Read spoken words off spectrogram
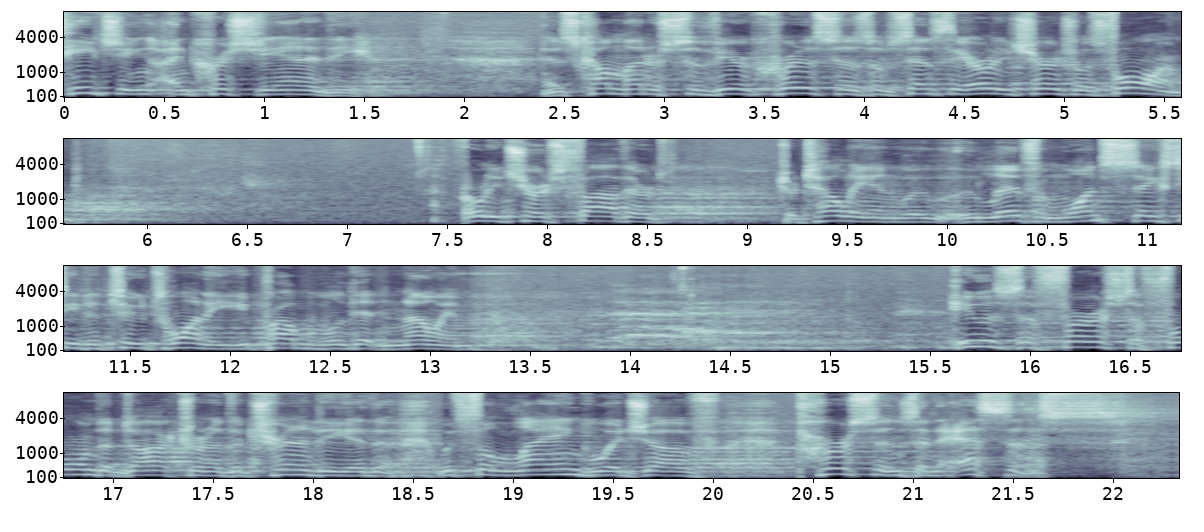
teaching in Christianity. And it's come under severe criticism since the early church was formed. Early church father Tertullian, who lived from 160 to 220, you probably didn't know him. He was the first to form the doctrine of the Trinity uh, with the language of persons and essence.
